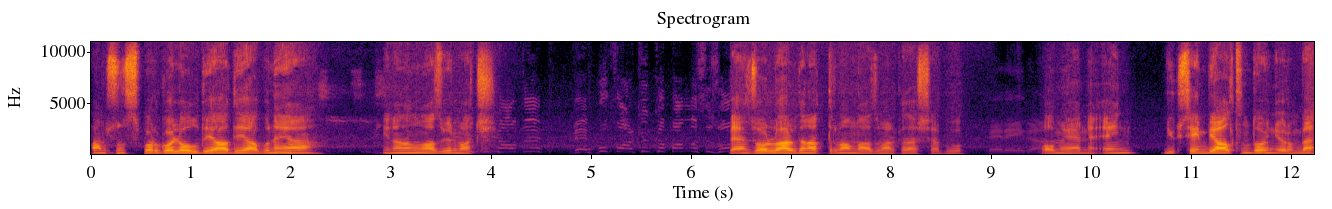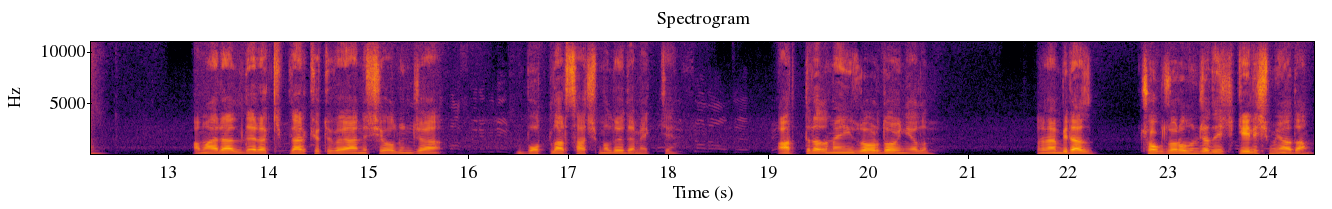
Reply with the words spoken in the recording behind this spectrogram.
Samsun Spor gol oldu yağdı ya. Bu ne ya? İnanılmaz bir maç. Ben zorlu harbiden attırmam lazım arkadaşlar. Bu olmuyor yani. En yükseğin bir altında oynuyorum ben. Ama herhalde rakipler kötü ve yani şey olunca botlar saçmalıyor demek ki. Arttıralım en zorda oynayalım. Hani ben biraz çok zor olunca da hiç gelişmiyor adam.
